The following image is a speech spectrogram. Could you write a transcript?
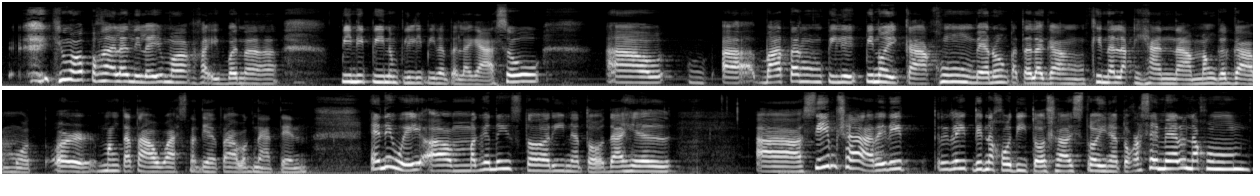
yung mga pangalan nila, yung mga kakaiba na Pilipinong Pilipino talaga. So, uh, uh, batang Pili- Pinoy ka kung meron ka talagang kinalakihan na manggagamot or mangtatawas na tinatawag natin. Anyway, um, maganda yung story na to dahil uh, same siya. Relate, relate din ako dito sa story na to kasi meron akong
